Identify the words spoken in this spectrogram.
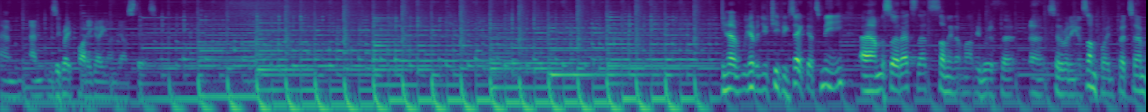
and, and there's a great party going on downstairs. We have we have a new chief exec. That's me. Um, so that's that's something that might be worth uh, uh, celebrating at some point. But um,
